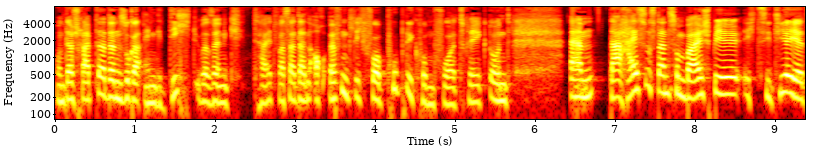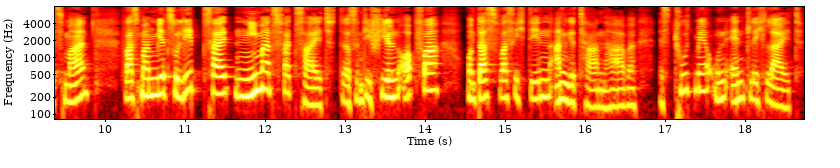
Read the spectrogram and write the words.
Und da schreibt er dann sogar ein Gedicht über seine Kindheit, was er dann auch öffentlich vor Publikum vorträgt. Und ähm, da heißt es dann zum Beispiel, ich zitiere jetzt mal, was man mir zu Lebzeiten niemals verzeiht, das sind die vielen Opfer und das, was ich denen angetan habe. Es tut mir unendlich leid,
